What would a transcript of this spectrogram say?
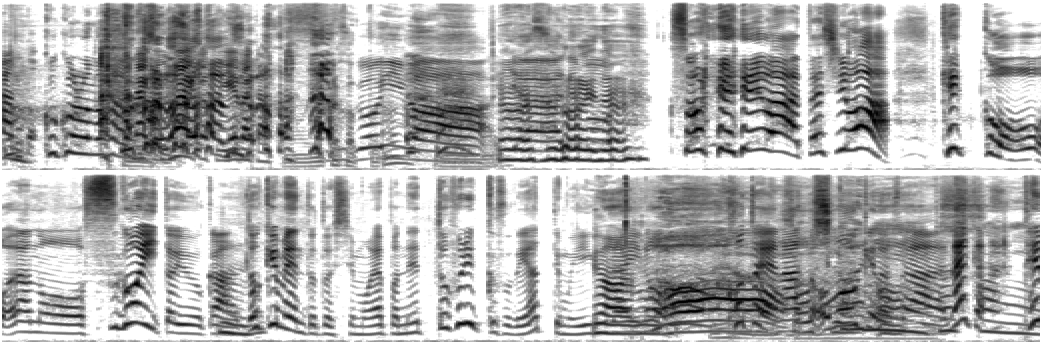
ハンド。心のハンなんかうまいこと言えなかった。すごいわ。いやすごいな。それは私は結構あのすごいというか、うん。ドキュメントとしてもやっぱネットフリックスでやってもいいぐらいのことやなと思うけどさ確なんか手前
